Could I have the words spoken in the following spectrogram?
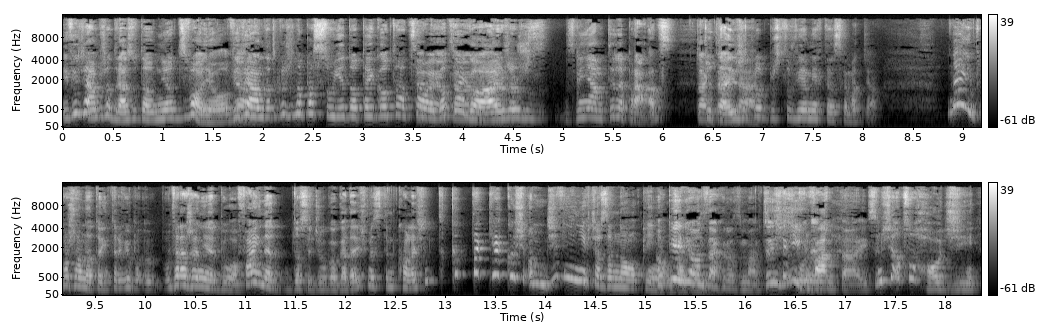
I wiedziałam, że od razu do mnie odzwonią. Wiedziałam dlatego, że no pasuje do tego ta, całego Tak. całego tego, a tego. że już z- zmieniałam tyle prac Tak, tutaj, tak, że tak. po prostu wiem, jak ten schemat działa. No i poszłam na to interwiu. Wrażenie było fajne, dosyć długo gadaliśmy z tym kolesiem, tylko tak jakoś on dziwnie nie chciał ze mną o O pieniądzach. pieniądzach rozmawiać. To jest dziwne Kurwa, tutaj. W sensie o co chodzi?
